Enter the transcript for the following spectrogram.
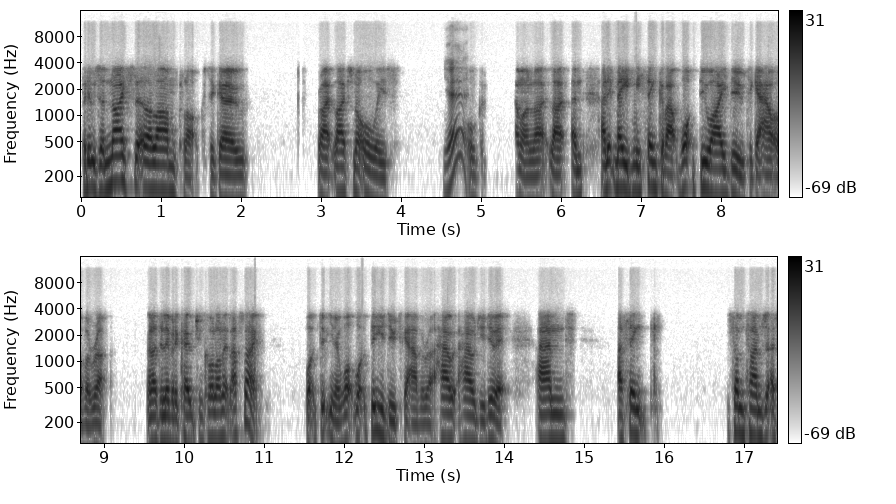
But it was a nice little alarm clock to go. Right, life's not always Yeah. all good. Come on, like like, and and it made me think about what do I do to get out of a rut. And I delivered a coaching call on it last night. What do you know? What what do you do to get out of a rut? How how do you do it? And I think sometimes as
